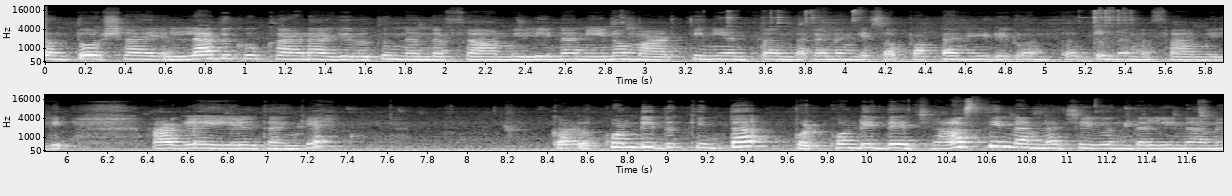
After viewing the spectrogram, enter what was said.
ಸಂತೋಷ ಎಲ್ಲದಕ್ಕೂ ಕಾರಣ ಆಗಿರೋದು ನನ್ನ ಫ್ಯಾಮಿಲಿ ನಾನು ಏನೋ ಮಾಡ್ತೀನಿ ಅಂತ ಅಂದಾಗ ನನಗೆ ಸಪೋರ್ಟ ನೀಡಿರುವಂಥದ್ದು ನನ್ನ ಫ್ಯಾಮಿಲಿ ಆಗಲೇ ಹೇಳ್ದಂಗೆ, ಕಳ್ಕೊಂಡಿದ್ದಕ್ಕಿಂತ ಪಡ್ಕೊಂಡಿದ್ದೆ ಜಾಸ್ತಿ ನನ್ನ ಜೀವನದಲ್ಲಿ ನಾನು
